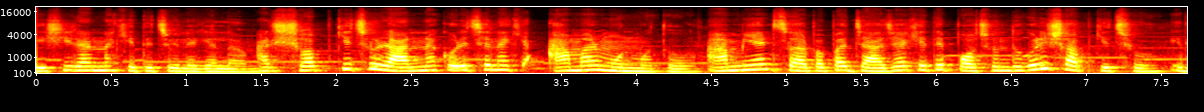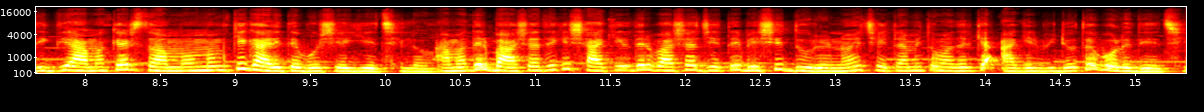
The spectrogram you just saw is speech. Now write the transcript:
দেশি রান্না খেতে চলে গেলাম। আর সবকিছু রান্না করেছে নাকি আমার মন মতো। আমি আর সর পাপা যা যা খেতে পছন্দ করি সবকিছু। এদিক দিয়ে আমাকে আর সাম্মামকে গাড়িতে বসিয়ে গিয়েছিল। আমাদের বাসা থেকে শাকিরদের বাসা যেতে বেশি দূরে নয়, সেটা আমি তোমাদেরকে আগের ভিডিওতে বলে দিয়েছি।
